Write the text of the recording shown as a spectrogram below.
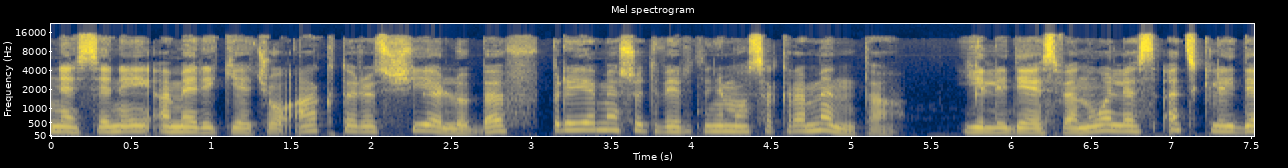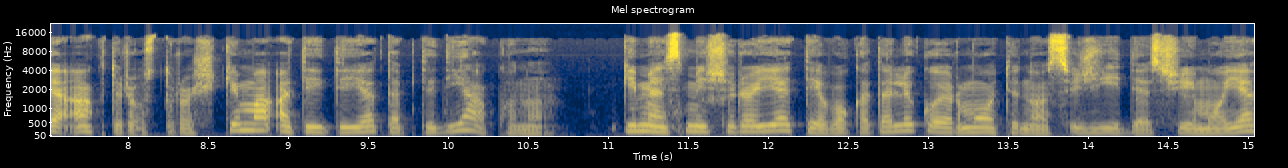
Neseniai amerikiečių aktorius Šie Liubef priėmė sutvirtinimo sakramentą. Jį lydėjęs vienuolis atskleidė aktoriaus troškimą ateityje tapti diakonu. Gimęs mišrioje tėvo kataliko ir motinos žydės šeimoje,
